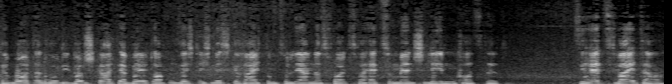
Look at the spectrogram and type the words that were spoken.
der Mord an Rudi Dutschke hat der Bild offensichtlich nicht gereicht, um zu lernen, dass Volksverhetzung Menschenleben kostet. Sie hetzt weiter,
